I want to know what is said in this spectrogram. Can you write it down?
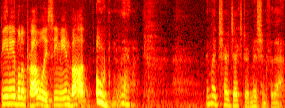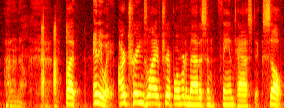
Being able to probably see me and Bob. Oh, man. they might charge extra admission for that. I don't know. but anyway, our Trains Live trip over to Madison, fantastic. So,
